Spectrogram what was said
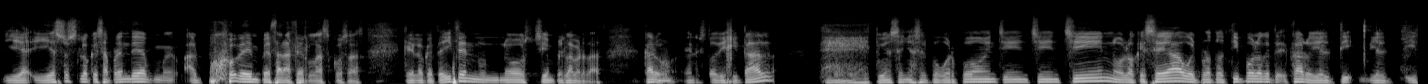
Y, eso es lo que se aprende mm, al poco de empezar a hacer las cosas, que lo que te dicen no siempre es la verdad. Claro, en esto digital, eh, tú enseñas el PowerPoint, chin, chin, chin, o lo que sea, o el prototipo, lo que te... Claro, y, el, y, el, y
